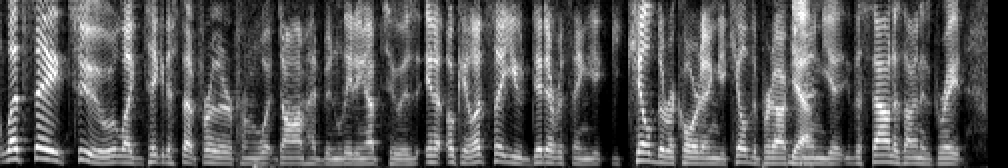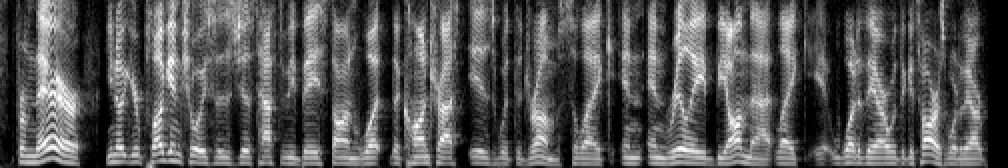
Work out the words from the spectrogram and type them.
let's say too, like take it a step further from what Dom had been leading up to is in a, okay. Let's say you did everything. You, you killed the recording. You killed the production. You, the sound design is great. From there, you know, your plug-in choices just have to be based on what the contrast is with the drums. So like, and and really beyond that, like it, what do they are with the guitars? What do they are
